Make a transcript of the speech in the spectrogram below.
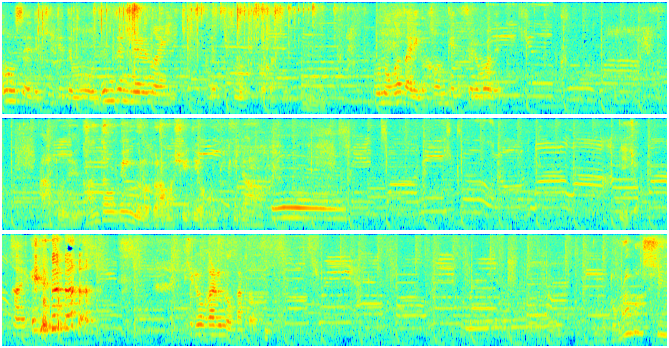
音声で聞いてても全然寝れないやつも私。うん。物語が完結するまであとねガンダムウィングのドラマ CD は本当聞いたなへえ以上。はい。広がるのかと。ドラマ CD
